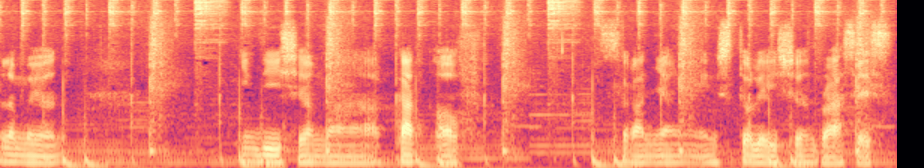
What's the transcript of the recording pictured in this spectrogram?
alam mo yon hindi siya ma-cut off sa kanyang installation process.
